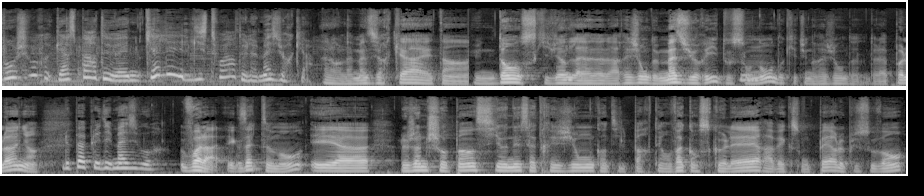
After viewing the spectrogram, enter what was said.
Bonjour Gaspard Dehaene, quelle est l'histoire de la mazurka? Alors la mazurka est une danse qui vient de la, région de Mazurie, d'où son mm. nom, donc qui est une région de, la Pologne. Le peuple des Mazurs. Voilà, exactement. Et euh, le jeune Chopin sillonnait cette région quand il partait en vacances scolaires avec son père le plus souvent.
